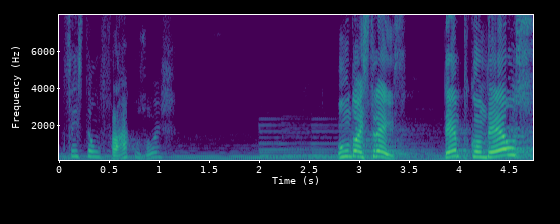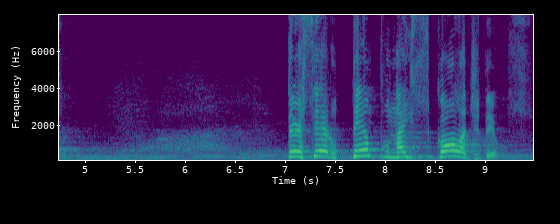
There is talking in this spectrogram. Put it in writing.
vocês estão fracos hoje? Um, dois, três. Tempo com Deus. Terceiro, tempo na escola de Deus.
